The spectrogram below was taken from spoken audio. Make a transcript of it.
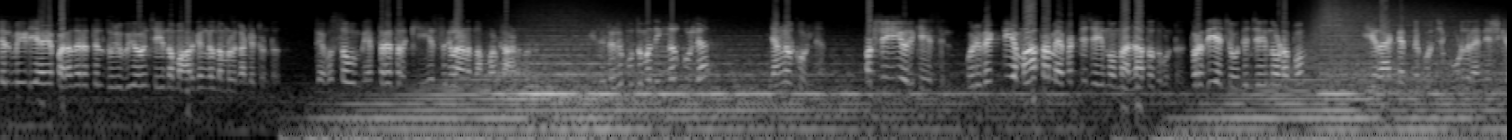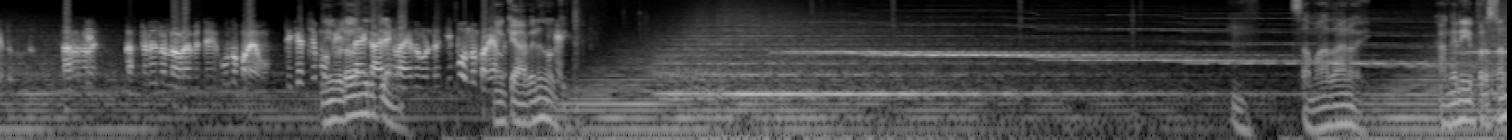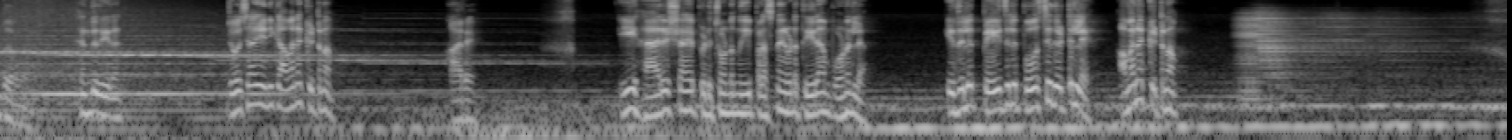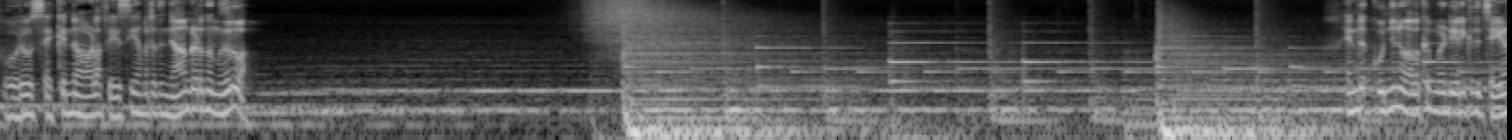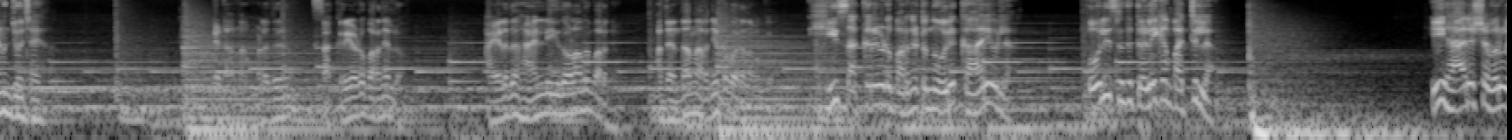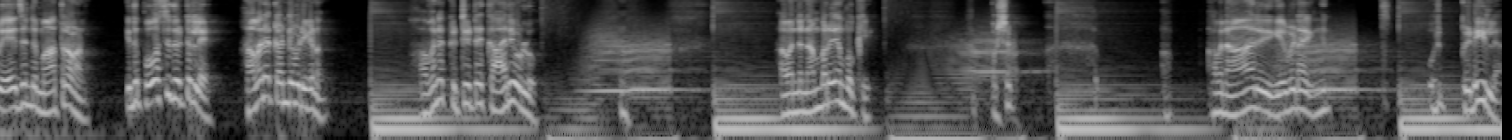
Social മീഡിയയെ പലതരത്തിൽ ദുരുപയോഗം ചെയ്യുന്ന മാർഗങ്ങൾ നമ്മൾ കണ്ടിട്ടുണ്ട്. ദിവസവും എത്ര എത്ര കേസുകളാണ് നമ്മൾ കാണുന്നത്. ഇതിലൊരു പുതുമ നിങ്ങൾക്കില്ല ഞങ്ങൾക്കുമില്ല. പക്ഷെ ഈ ഒരു കേസിൽ ഒരു വ്യക്തിയെ മാത്രം എഫക്ട് ചെയ്യുന്ന ഒന്നല്ലാത്തത് കൊണ്ട് പ്രതിയെ ചോദ്യം ചെയ്യുന്നതോടൊപ്പം ഈ റാക്കറ്റിനെ കുറിച്ച് കൂടുതൽ അന്വേഷിക്കേണ്ടതുണ്ട്. സാറേ കസ്റ്റഡിയിലുള്ള ആളെ പറ്റി ഒന്ന് പറയാമോ? തികച്ചും കാര്യങ്ങളായതുകൊണ്ട് ഇപ്പൊ ഒന്നും ഓക്കേ. സമാധാനമായി. അങ്ങനെ ഈ പ്രശ്നം തീർന്നു. എന്ത് തീരാൻ ജോഷായ എനിക്ക് അവനെ കിട്ടണം. ആരെ? ഈ ഹാരിഷായെ പിടിച്ചോണ്ടെന്ന് ഈ പ്രശ്നം ഇവിടെ തീരാൻ പോണില്ല. ഇതിൽ പേജിൽ പോസ്റ്റ് ചെയ്തിട്ടില്ലേ? അവനെ കിട്ടണം. ഓരോ സെക്കൻഡും അവളെ ഫേസ് ചെയ്യാൻ പറ്റാതെ ഞാൻ കിടന്ന് നീറുവാ. എന്റെ കുഞ്ഞിനും അവക്കും വേണ്ടി എനിക്കിത് ചെയ്യണം ജോച്ചായ. എടാ നമ്മളിത് സക്രിയോട് പറഞ്ഞല്ലോ. അയാളിത് ഹാൻഡിൽ ചെയ്തോളാന്ന് പറഞ്ഞു. അതെന്താന്ന് അറിഞ്ഞിട്ട് പോരാ നമുക്ക്. ഈ സക്കറിയോട് പറഞ്ഞിട്ടൊന്നും ഒരു കാര്യമില്ല പോലീസിന് ഇത് തെളിയിക്കാൻ പറ്റില്ല. ഈ ഹാരിഷ വെറും ഏജന്റ് മാത്രമാണ്. ഇത് പോസ്റ്റ് ചെയ്തിട്ടില്ലേ? അവനെ കണ്ടുപിടിക്കണം. അവനെ കിട്ടിയിട്ടേ കാര്യമുള്ളൂ. അവന്റെ നമ്പർ ഞാൻ പൊക്കി. പക്ഷെ അവൻ ആര് എവിടെ എങ്ങനെ? ഒരു പിടിയില്ല.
